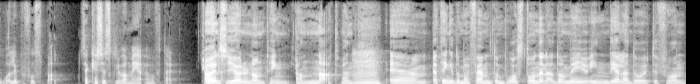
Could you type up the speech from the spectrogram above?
dålig på fotboll. Så jag kanske skulle vara med oftare. Ja, eller så gör du någonting annat. Men Mm. ehm, jag tänker att de här 15 påståendena, de är ju indelade då utifrån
